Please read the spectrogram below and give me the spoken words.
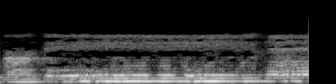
مدینے۔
